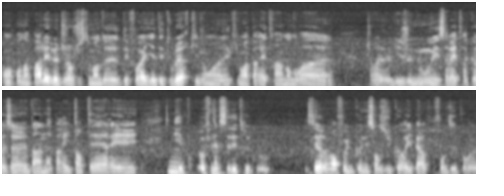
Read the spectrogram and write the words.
on, on, en parlait l'autre jour justement, de, des fois, il y a des douleurs qui vont, euh, qui vont apparaître à un endroit, euh, genre les genoux, et ça va être à cause d'un appareil dentaire. Et, mm. et au final, c'est des trucs où c'est vraiment, faut une connaissance du corps hyper approfondie pour,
